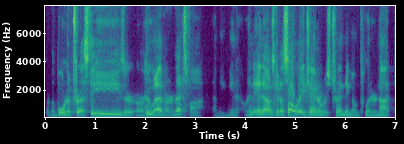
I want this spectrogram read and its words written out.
or the board of trustees or, or whoever, that's fine. I mean, you know, and, and I was good. I saw Ray Tanner was trending on Twitter, not,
